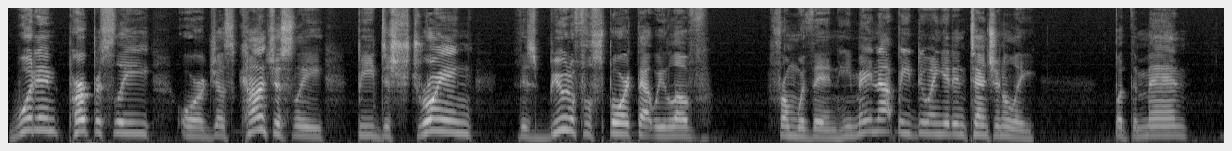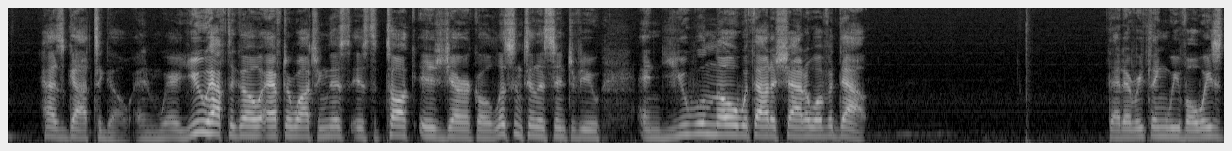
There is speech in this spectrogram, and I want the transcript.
wouldn't purposely or just consciously be destroying this beautiful sport that we love from within. He may not be doing it intentionally, but the man has got to go. And where you have to go after watching this is to Talk is Jericho. Listen to this interview, and you will know without a shadow of a doubt that everything we've always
